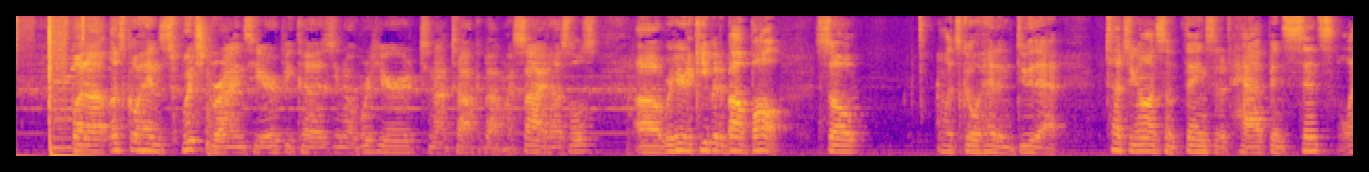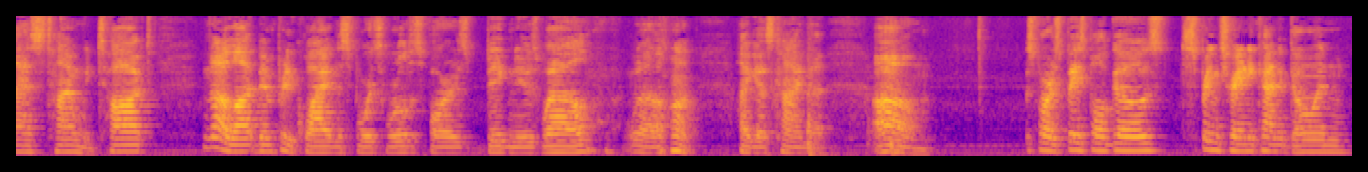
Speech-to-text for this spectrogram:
But uh, let's go ahead and switch grinds here because you know we're here to not talk about my side hustles. Uh, we're here to keep it about ball. So let's go ahead and do that. Touching on some things that have happened since last time we talked. Not a lot. Been pretty quiet in the sports world as far as big news. Well, well, I guess kinda. Um, as far as baseball goes, spring training kind of going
